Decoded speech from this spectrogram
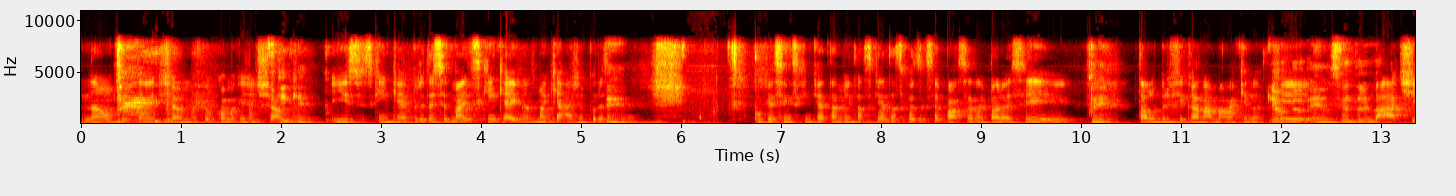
Não, que a gente chama? que- Como é que a gente chama? Skincare. Isso, skincare. Podia ter sido mais skincare e menos maquiagem, por exemplo. É. né? Porque assim, skincare também tá as 500 coisas que você passa, né? Parece Tem. tá lubrificando a máquina. Eu, eu, é, eu sento ali. Bate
